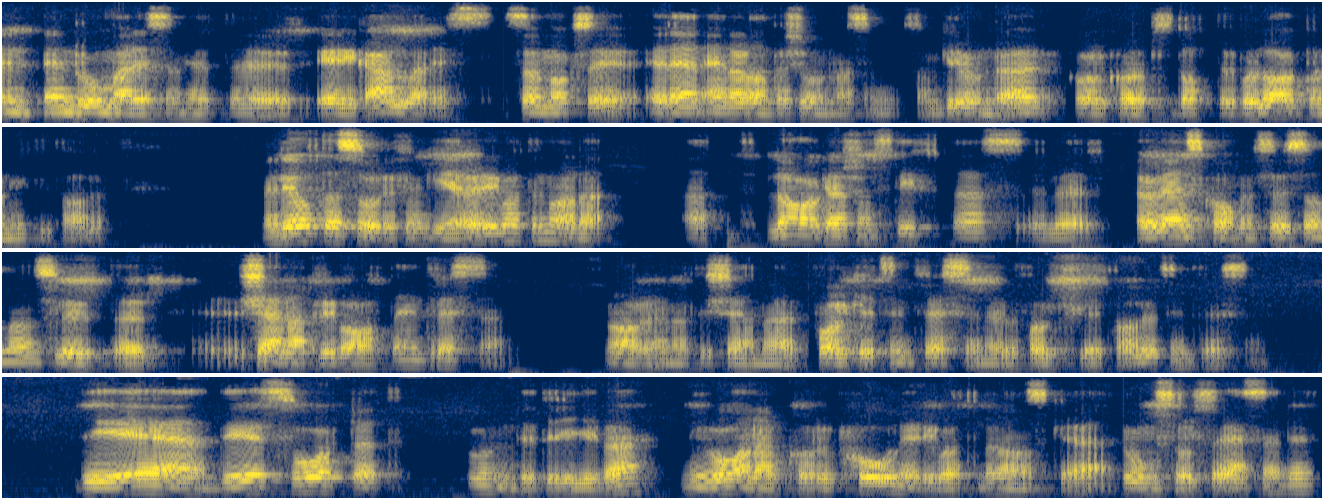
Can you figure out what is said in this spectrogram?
En, en domare som heter Erik Alvarez, som också är, en, en av de personerna som, som grundar Goldcorps dotterbolag på 90-talet. Men det är ofta så det fungerar i Guatemala. Att lagar som stiftas eller överenskommelser som man sluter eh, tjänar privata intressen snarare än att det tjänar folkets intressen eller folkflertalets intressen det är, det är svårt att underdriva nivån av korruption i det guatemalanska domstolsväsendet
